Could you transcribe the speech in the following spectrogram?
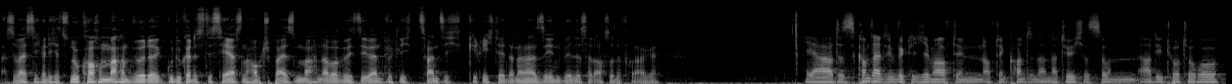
also weiß nicht, wenn ich jetzt nur Kochen machen würde, gut, du könntest Desserts und Hauptspeisen machen, aber bis jemand wirklich 20 Gerichte hintereinander sehen will, ist halt auch so eine Frage. Ja, das kommt halt wirklich immer auf den, auf den Content an. Natürlich ist so ein Adi Totoro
